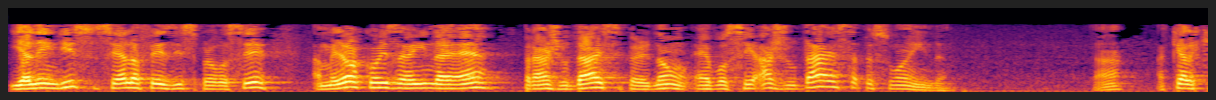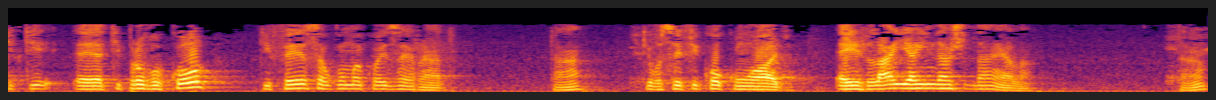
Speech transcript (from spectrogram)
E além disso, se ela fez isso para você, a melhor coisa ainda é, para ajudar esse perdão, é você ajudar essa pessoa ainda. Tá? Aquela que te, é, te provocou, te fez alguma coisa errada. Tá? Que você ficou com ódio. É ir lá e ainda ajudar ela. Tá?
